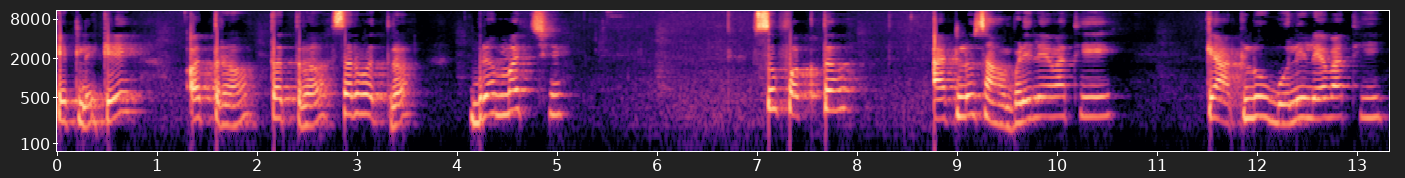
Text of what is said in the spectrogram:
એટલે કે અત્ર, તત્ર, સર્વત્ર બ્રહ્મ જ છે. શું ફક્ત આટલું સાંભળી લેવાથી કે આટલું બોલી લેવાથી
